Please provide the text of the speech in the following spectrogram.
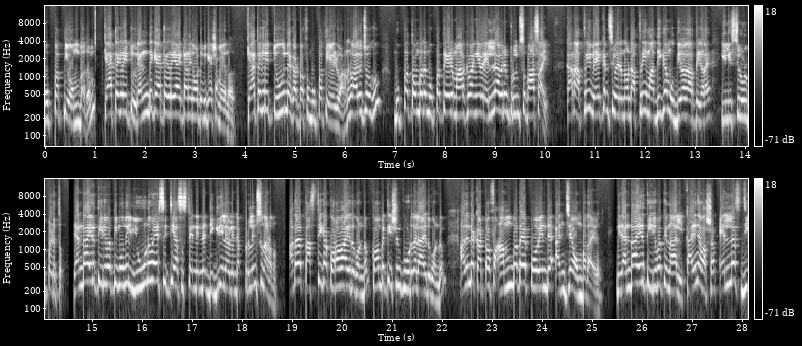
മുപ്പത്തി ഒമ്പതും കാറ്റഗറി ടു രണ്ട് കാറ്റഗറി ആയിട്ടാണ് നോട്ടിഫിക്കേഷൻ വരുന്നത്. കാറ്റഗറി ടുവിന്റെ കട്ട് ഓഫ് മുപ്പത്തി ആണ് നിങ്ങൾ ആലോചിച്ച് നോക്കൂ മുപ്പത്തൊമ്പത് മുപ്പത്തി ഏഴ് മാർക്ക് വാങ്ങിയവർ എല്ലാവരും പ്രിലിംസ് പാസ്സായി. കാരണം അത്രയും വേക്കൻസി വരുന്നതുകൊണ്ട് അത്രയും അധികം ഉദ്യോഗാർത്ഥികളെ ഈ ലിസ്റ്റിൽ ഉൾപ്പെടുത്തും. രണ്ടായിരത്തി ഇരുപത്തി മൂന്നിൽ യൂണിവേഴ്സിറ്റി അസിസ്റ്റന്റിന്റെ ഡിഗ്രി ലെവലിന്റെ പ്രിലിംസ് നടന്നു. അത് തസ്തിക കുറവായതുകൊണ്ടും കോമ്പറ്റീഷൻ കൂടുതലായതുകൊണ്ടും അതിന്റെ കട്ട് ഓഫ് അമ്പത് പോയിന്റ് അഞ്ച് ഒമ്പതായിരുന്നു രണ്ടായിരത്തി ഇരുപത്തിനാലിൽ കഴിഞ്ഞ വർഷം എൽ എസ് ജി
